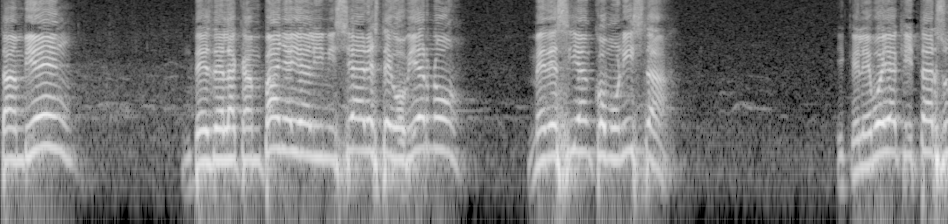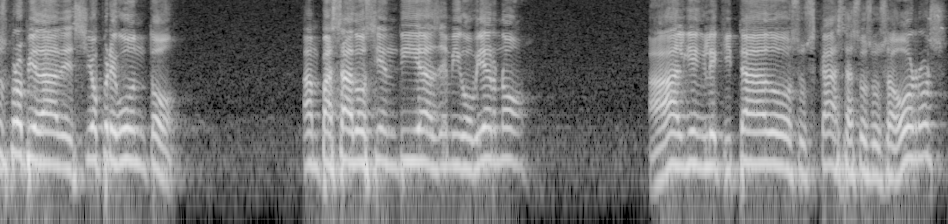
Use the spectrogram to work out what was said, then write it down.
También desde la campaña y al iniciar este gobierno, me decían comunista y que le voy a quitar sus propiedades. Yo pregunto, ¿han pasado 100 días de mi gobierno? ¿A alguien le he quitado sus casas o sus ahorros?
